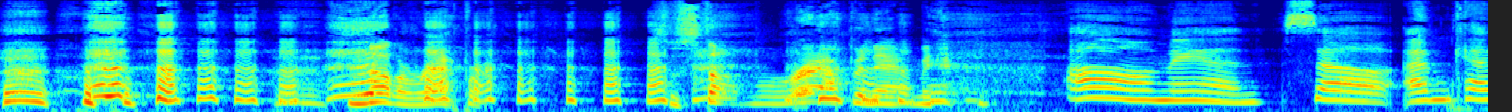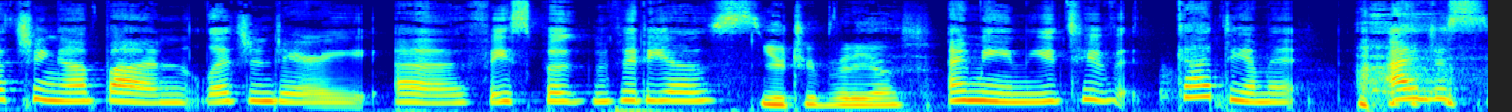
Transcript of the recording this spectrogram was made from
not a rapper. so stop rapping at me. Oh, man. So I'm catching up on legendary uh, Facebook videos. YouTube videos. I mean, YouTube. God damn it. I just.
